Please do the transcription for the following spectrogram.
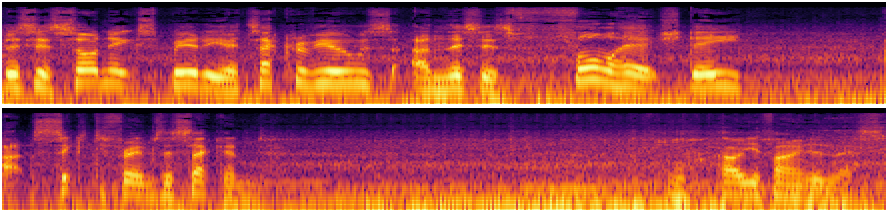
This is Sony Xperia Tech Reviews and this is full HD at 60 frames a second. How are you finding this?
